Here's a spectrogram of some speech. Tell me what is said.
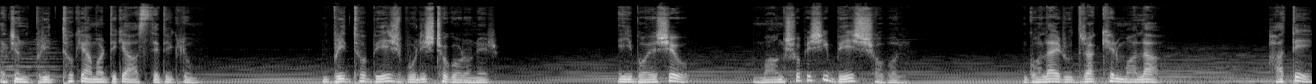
একজন বৃদ্ধকে আমার দিকে আসতে দেখলুম। বৃদ্ধ বেশ বলিষ্ঠ গড়নের। এই বয়সেও মাংসপেশি বেশ সবল। গলায় রুদ্রাক্ষের মালা হাতে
